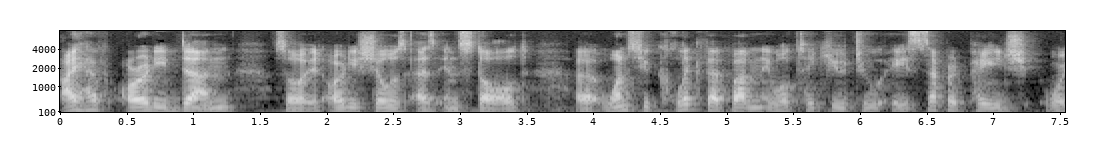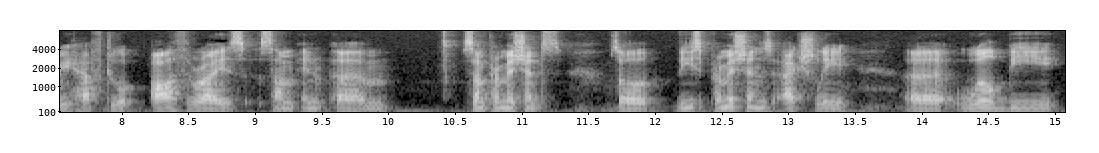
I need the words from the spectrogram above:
I have already done. So it already shows as installed. Uh, once you click that button, it will take you to a separate page where you have to authorize some in, um, some permissions. So these permissions actually uh, will be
